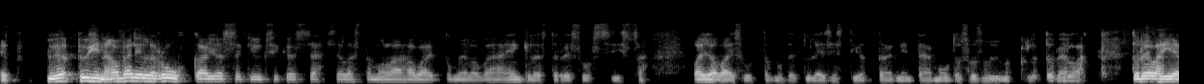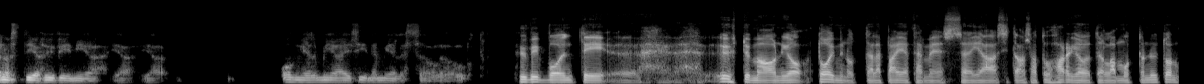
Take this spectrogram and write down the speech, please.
et pyhinä on välillä ruuhkaa jossakin yksikössä, sellaista me ollaan havaittu, meillä on vähän henkilöstöresurssissa vajavaisuutta, mutta yleisesti ottaen niin tämä muutos on sujunut kyllä todella, todella hienosti ja hyvin ja, ja, ja ongelmia ei siinä mielessä ole ollut. Hyvinvointiyhtymä on jo toiminut täällä päijät ja sitä on saatu harjoitella, mutta nyt on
